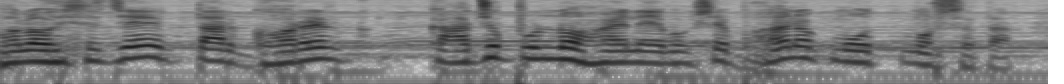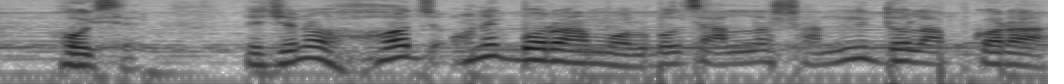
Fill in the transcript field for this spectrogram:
ভালো হয়েছে যে তার ঘরের কাজও পূর্ণ হয় না এবং সে ভয়ানক মত মরছে তার। হয়েছে এই জন্য হজ অনেক বড় আমল। বলছে আল্লাহর সান্নিধ্য লাভ করা।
